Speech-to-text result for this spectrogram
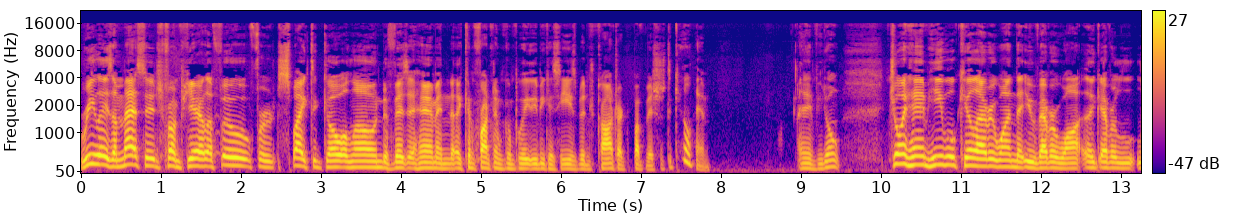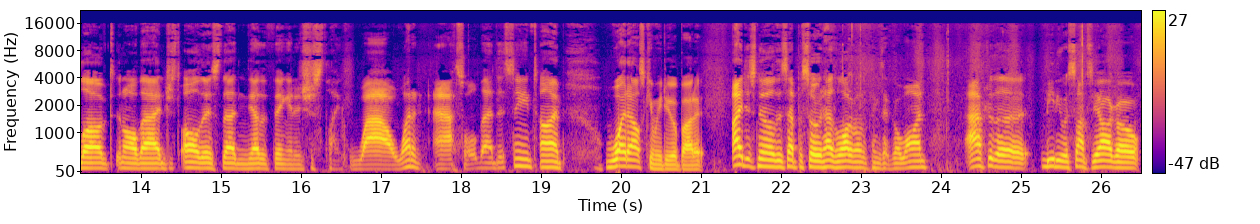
relays a message from Pierre LeFou for Spike to go alone to visit him and uh, confront him completely because he's been contracted by Vicious to kill him. And if you don't join him, he will kill everyone that you've ever want, like ever loved, and all that, and just all this, that, and the other thing. And it's just like, wow, what an asshole! But at the same time, what else can we do about it? I just know this episode has a lot of other things that go on after the meeting with Santiago,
